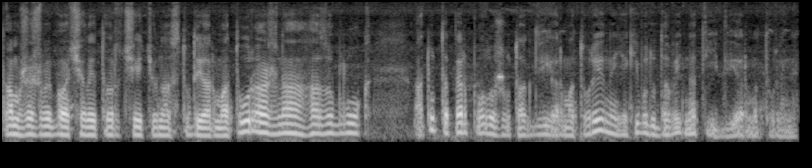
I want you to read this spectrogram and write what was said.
Там же ж ви бачили, торчить у нас туди арматура аж на газоблок. А тут тепер положу так дві арматурини, які будуть давити на ті дві арматурини.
